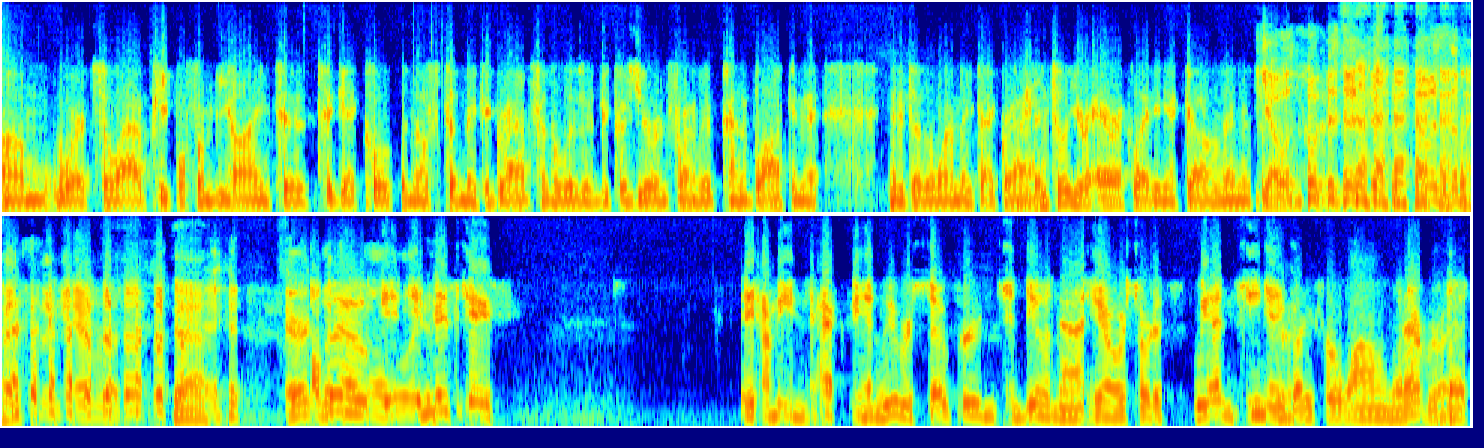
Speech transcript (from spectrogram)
um, where it's allowed people from behind to, to get close enough to make a grab for the lizard because you're in front of it, kind of blocking it, and it doesn't want to make that grab until you're Eric letting it go. Then it's yeah, well, that was the best thing ever. Yeah, Eric. Although in, in this case, it, I mean, heck, man, we were so prudent in doing that. You know, we're sort of we hadn't seen anybody for a while and whatever, right. but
